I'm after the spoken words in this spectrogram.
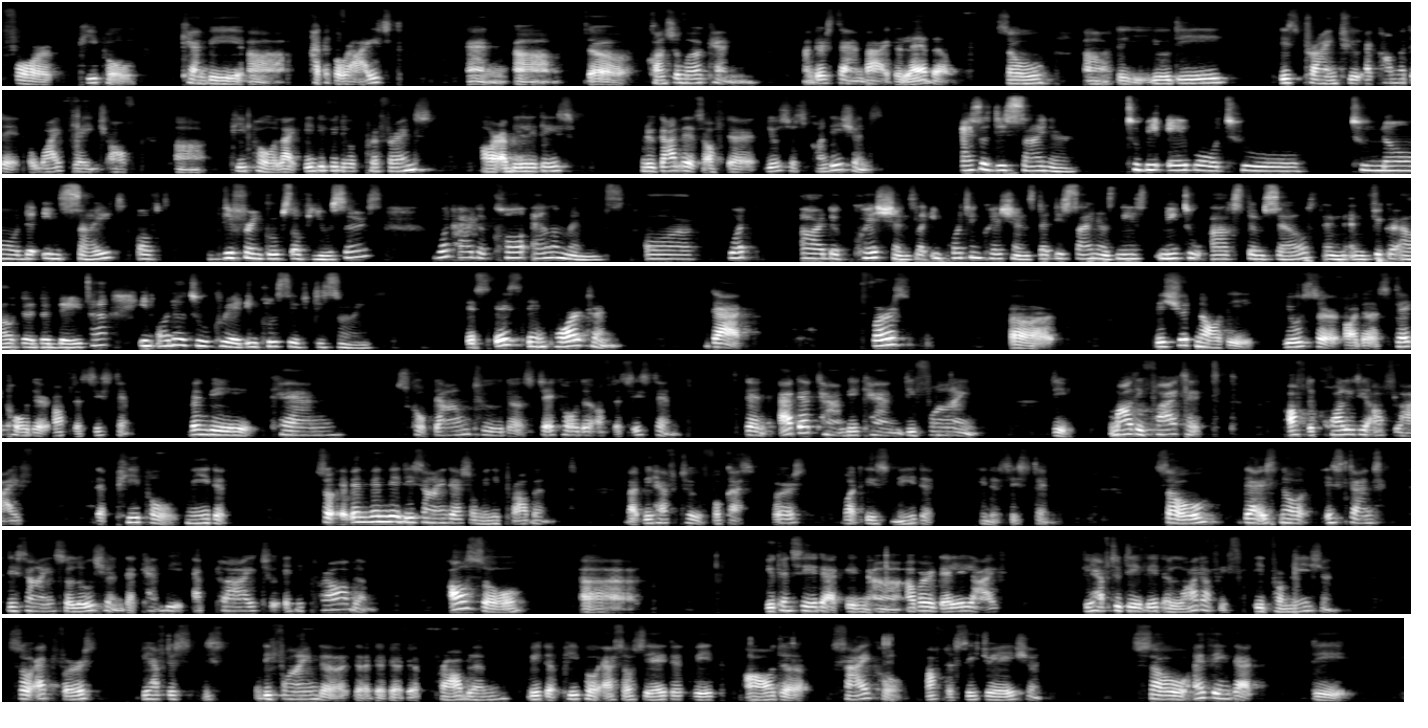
for people can be uh, categorized and uh, the consumer can understand by the label. So uh, the UD is trying to accommodate a wide range of uh, people like individual preference or abilities regardless of the user's conditions. As a designer, to be able to to know the insight of different groups of users, what are the core elements or what are the questions, like important questions that designers need, need to ask themselves and, and figure out the, the data in order to create inclusive design? It is important that First, uh, we should know the user or the stakeholder of the system. When we can scope down to the stakeholder of the system, then at that time we can define the multifaceted of the quality of life that people needed. So when, when we design, there are so many problems, but we have to focus first what is needed in the system. So there is no instant design solution that can be applied to any problem. Also, uh, you can see that in uh, our daily life, we have to deal with a lot of information. So at first, we have to define the, the, the, the problem with the people associated with all the cycle of the situation. So I think that the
